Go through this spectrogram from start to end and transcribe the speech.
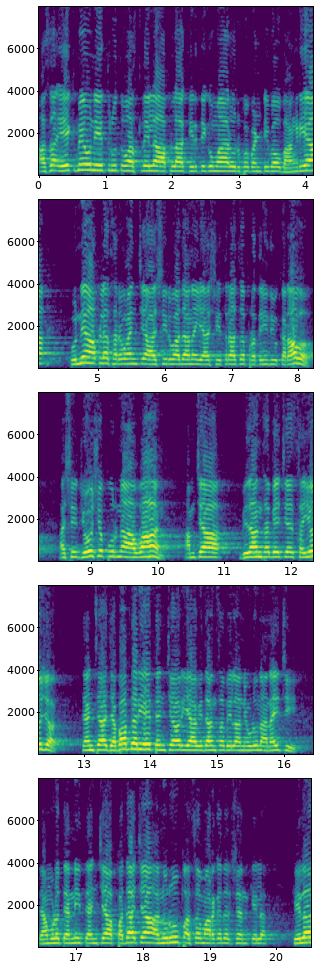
असं एकमेव नेतृत्व असलेला आपला कीर्तिकुमार उर्फ बंटीभाऊ भांगडिया पुन्हा आपल्या सर्वांच्या आशीर्वादानं या क्षेत्राचं प्रतिनिधित्व करावं असे जोशपूर्ण आवाहन आमच्या विधानसभेचे संयोजक त्यांच्या जबाबदारी आहे त्यांच्यावर या विधानसभेला निवडून आणायची. त्यामुळं त्यांनी त्यांच्या पदाच्या अनुरूप असं मार्गदर्शन केलं केलं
